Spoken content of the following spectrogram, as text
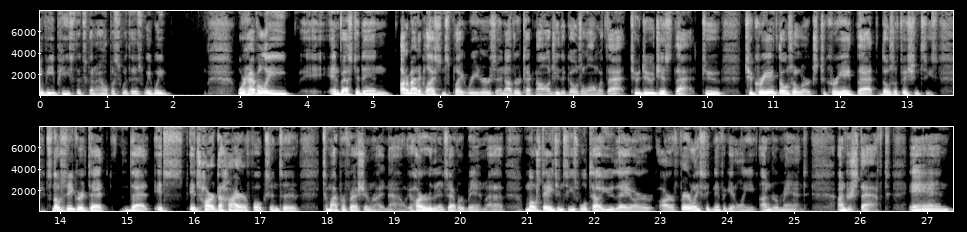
AV piece that's going to help us with this. We we we're heavily invested in automatic license plate readers and other technology that goes along with that to do just that to to create those alerts to create that those efficiencies. It's no secret that that it's it's hard to hire folks into to my profession right now harder than it's ever been. Uh, most agencies will tell you they are are fairly significantly undermanned understaffed and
